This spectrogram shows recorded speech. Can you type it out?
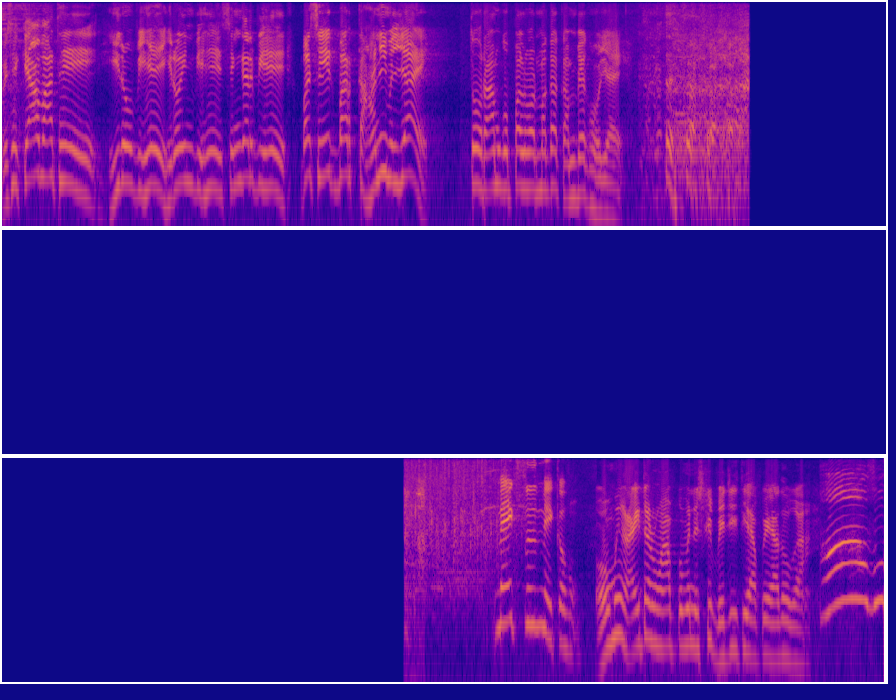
वैसे क्या बात है हीरो भी है हीरोइन भी है सिंगर भी है बस एक बार कहानी मिल जाए तो राम गोपाल वर्मा का कमबैक हो जाए। मैं एक फ़िल्म मेकर हूँ। ओ मैं राइटर हूँ आपको मैंने स्क्रिप्ट भेजी थी आपको याद होगा। हाँ वो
